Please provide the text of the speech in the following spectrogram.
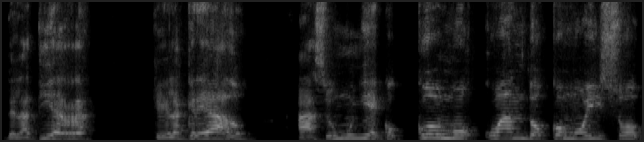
de la tierra que Él ha creado hace un muñeco, como, cuando, cómo hizo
